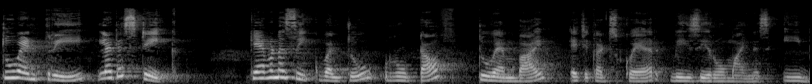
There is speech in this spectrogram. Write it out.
2 and 3, let us take k1 is equal to root of 2m by h cut square v0 minus eb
